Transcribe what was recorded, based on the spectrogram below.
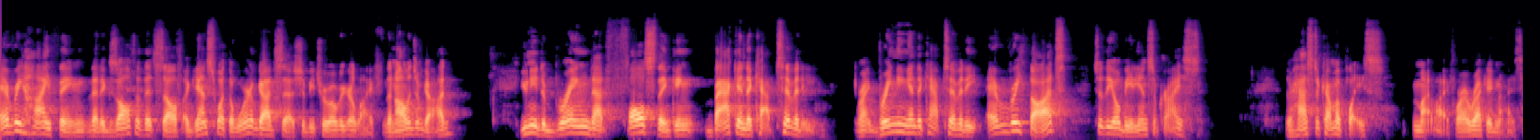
every high thing that exalteth itself against what the Word of God says should be true over your life, the knowledge of God, you need to bring that false thinking back into captivity, right? Bringing into captivity every thought to the obedience of Christ. There has to come a place in my life where I recognize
